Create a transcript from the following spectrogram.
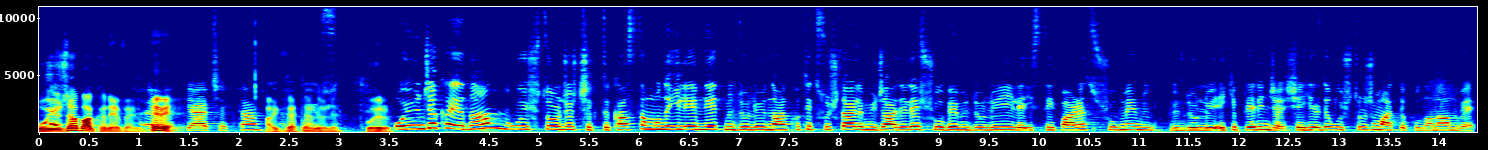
Uyuza bakın efendim. Evet. gerçekten. Hakikaten uyuz. öyle. Buyurun. Oyuncak ayıdan uyuşturucu çıktı. Kastamonu İl Emniyet Müdürlüğü Narkotik Suçlarla Mücadele Şube Müdürlüğü ile İstihbarat Şube Müdürlüğü ekiplerince şehirde uyuşturucu madde kullanan ve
